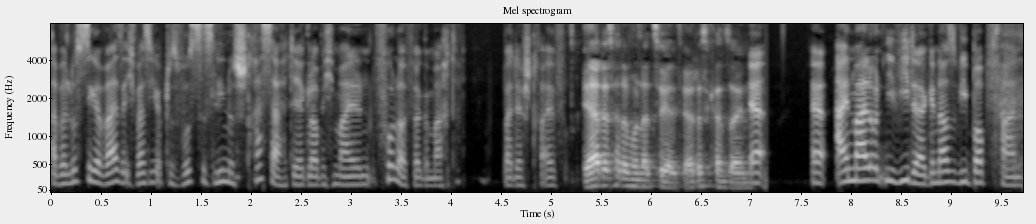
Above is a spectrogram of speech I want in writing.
Aber lustigerweise, ich weiß nicht, ob du es wusstest, Linus Strasser hat ja, glaube ich, mal einen Vorläufer gemacht bei der Streif. Ja, das hat er mal erzählt, ja, das kann sein. Ja. Äh, einmal und nie wieder, genauso wie Bobfahren.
